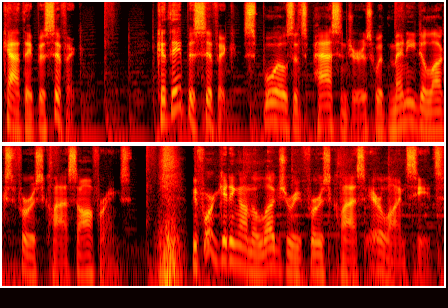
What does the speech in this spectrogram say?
Cathay Pacific Cathay Pacific spoils its passengers with many deluxe first-class offerings. Before getting on the luxury first-class airline seats,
